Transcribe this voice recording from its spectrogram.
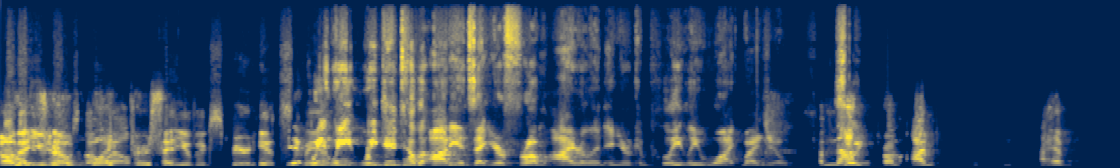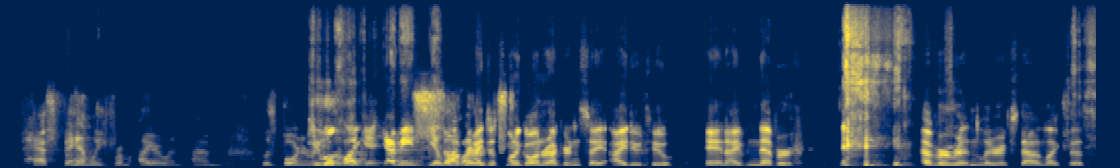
Oh, that you know a so white well person. that you've experienced. Yeah, we, we we did tell the audience that you're from Ireland and you're completely white, mind you. I'm not So- from. I'm. I have past family from Ireland. I'm was born and You look like it. I mean, you look suburbs. I just want to go on record and say I do too, and I've never ever written lyrics down like this.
